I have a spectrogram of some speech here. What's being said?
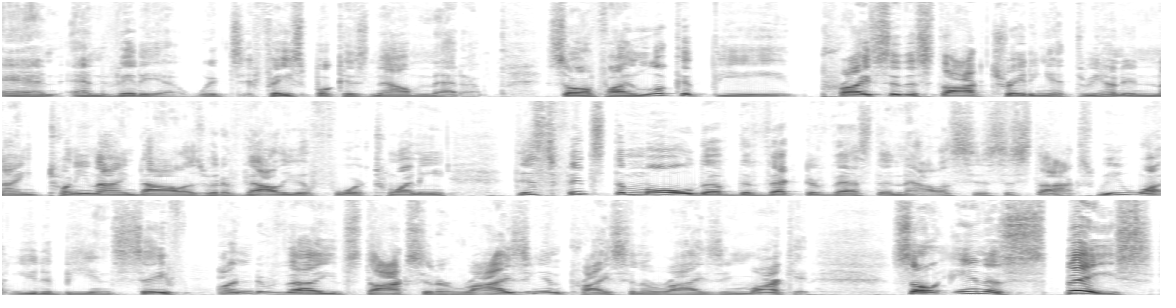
and Nvidia, which Facebook is now Meta. So if I look at the price of the stock trading at $329 with a value of 420, this fits the mold of the VectorVest analysis of stocks. We want you to be in safe, undervalued stocks that are rising in price in a rising market. So in a space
